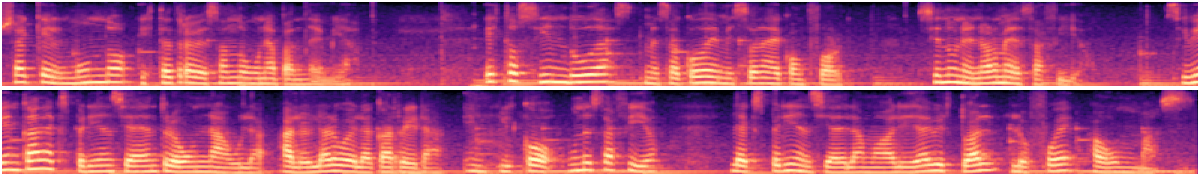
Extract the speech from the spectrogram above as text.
ya que el mundo está atravesando una pandemia. Esto sin dudas me sacó de mi zona de confort, siendo un enorme desafío. Si bien cada experiencia dentro de un aula a lo largo de la carrera implicó un desafío, la experiencia de la modalidad virtual lo fue aún más.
